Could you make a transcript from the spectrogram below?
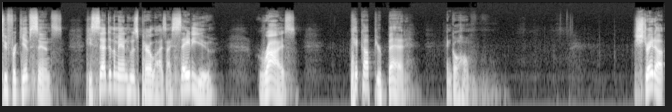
to forgive sins, he said to the man who was paralyzed, I say to you, rise, pick up your bed, and go home. Straight up,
